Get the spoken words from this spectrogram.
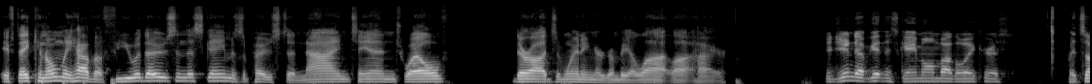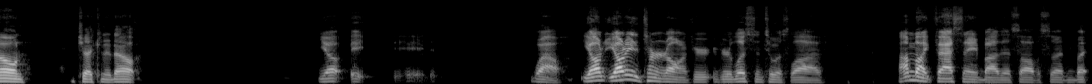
if they can only have a few of those in this game as opposed to 9, 10, 12, their odds of winning are going to be a lot, lot higher. Did you end up getting this game on, by the way, Chris? It's on. Checking it out. Yeah. It, it, wow. Y'all, y'all need to turn it on if you're if you're listening to us live. I'm like fascinated by this all of a sudden. But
